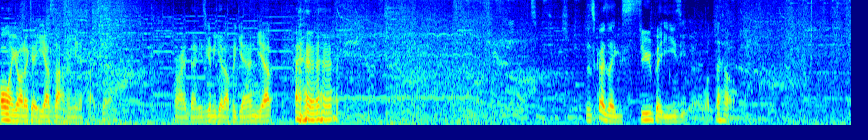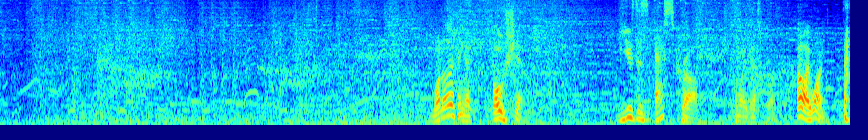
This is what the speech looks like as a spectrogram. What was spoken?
Oh my god, okay, he has that homing attack there. Alright then, he's gonna get up again, yep. this guy's like super easy though, what the hell? One other thing I... Oh shit. Uses S-Craft. Oh my S-Craft. Oh, I won.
